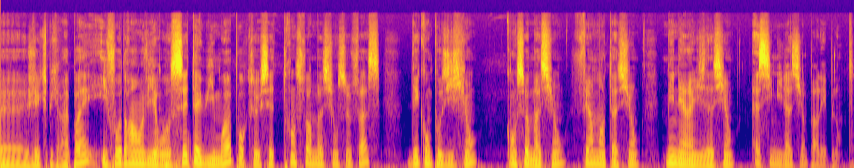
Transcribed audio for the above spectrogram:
Euh, J'expliquerai après. Il faudra environ 7 à 8 mois pour que cette transformation se fasse. Décomposition, consommation, fermentation, minéralisation, assimilation par les plantes.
